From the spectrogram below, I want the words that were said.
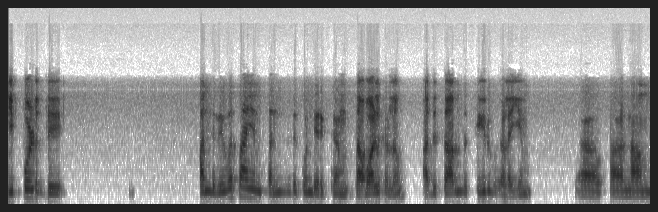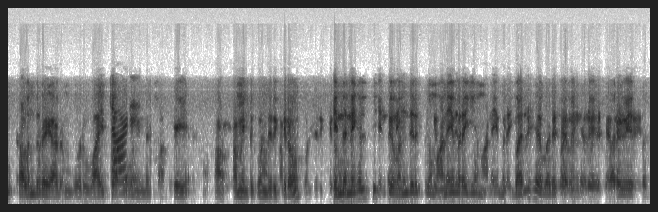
இப்பொழுது அந்த விவசாயம் சந்தித்து கொண்டிருக்கும் சவால்களும் அது சார்ந்த தீர்வுகளையும் நாம் கலந்துரையாடும் ஒரு வாய்ப்பாகவும் இந்த அ- அமைத்துக் கொண்டிருக்கிறோம். இந்த நிகழ்ச்சிக்கு வந்திருக்கும் அனைவரையும் வருக வருக என்று வரவேற்பது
